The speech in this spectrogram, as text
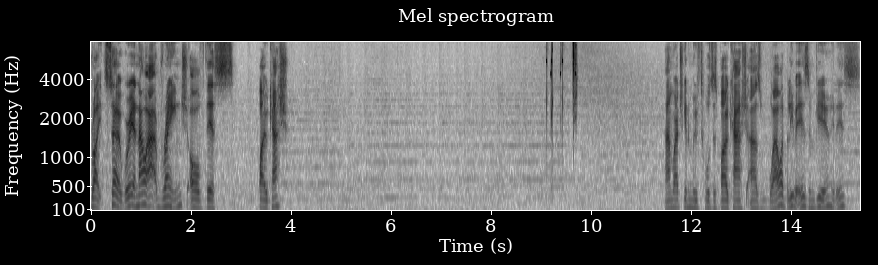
Right, so we're now at range of this biocache. And we're actually going to move towards this biocache as well. I believe it is in view. It is.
